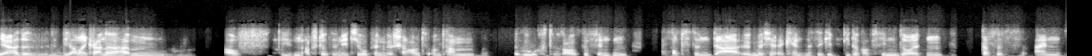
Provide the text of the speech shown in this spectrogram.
Ja, also die Amerikaner haben auf diesen Absturz in Äthiopien geschaut und haben versucht herauszufinden, ob es denn da irgendwelche Erkenntnisse gibt, die darauf hindeuten, dass es ein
